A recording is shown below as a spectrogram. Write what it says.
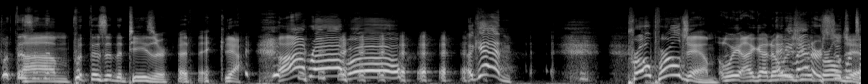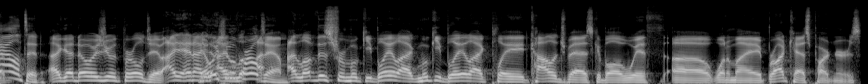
Put this in Um, the, put this in the teaser. I think. yeah, Ah, bravo! again, pro Pearl Jam. Wait, I got no Eddie issue Vedder, with Pearl super Jam. talented. I got no issue with Pearl Jam. I and I, No issue I, with lo- Pearl Jam. I, love this for Mookie Blaylock. Mookie Blaylock played college basketball with uh, one of my broadcast partners,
